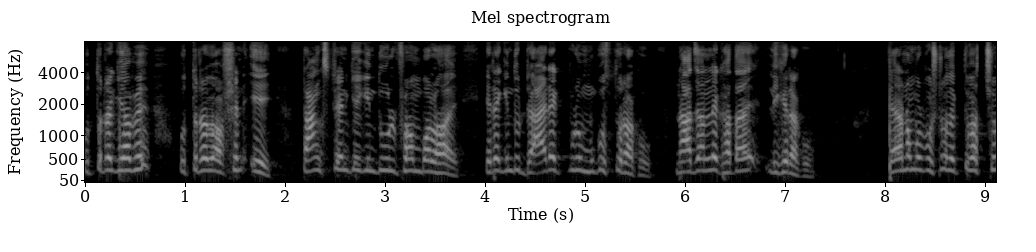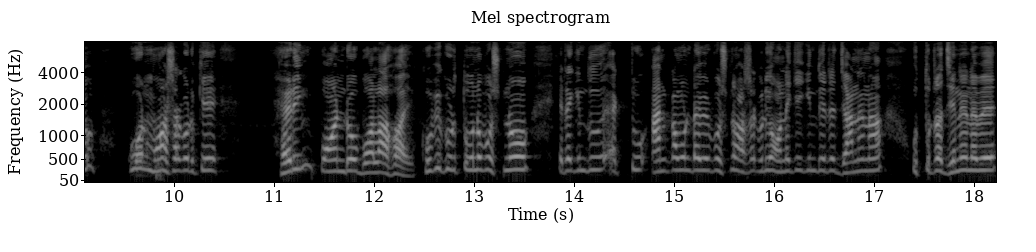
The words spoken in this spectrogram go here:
উত্তরটা কী হবে? উত্তরটা হবে অপশন এ। টাংস্টেনকে কিন্তু উলফাম বলা হয়। এটা কিন্তু ডাইরেক্ট পুরো মুখস্থ রাখো। না জানলে খাতায় লিখে রাখো। তেরো নম্বর প্রশ্ন দেখতে পাচ্ছ। কোন মহাসাগরকে হেরিং পন্ডও বলা হয়? খুবই গুরুত্বপূর্ণ প্রশ্ন। এটা কিন্তু একটু আনকমন টাইপের প্রশ্ন। আশা করি অনেকেই কিন্তু এটা জানে না। উত্তরটা জেনে নেবে।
